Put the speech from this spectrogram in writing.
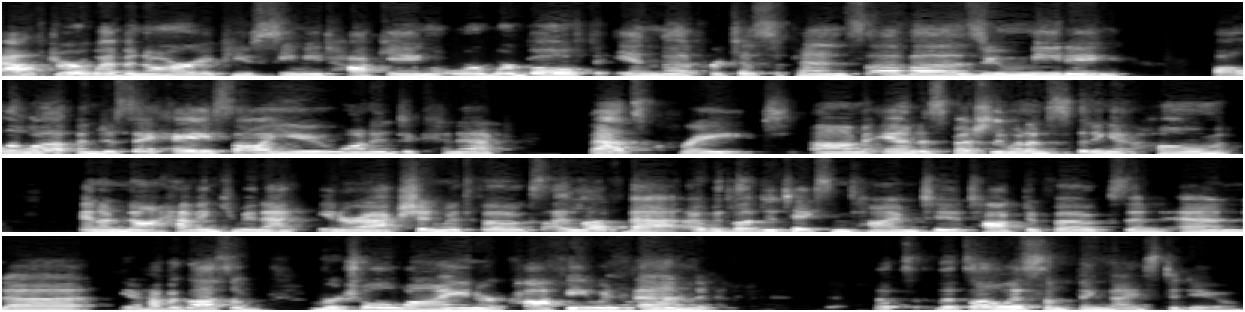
after a webinar if you see me talking or we're both in the participants of a zoom meeting follow up and just say hey saw you wanted to connect. That's great. Um, and especially when i'm sitting at home and i'm not having human interaction with folks i love that. I would love to take some time to talk to folks and and uh, you know have a glass of virtual wine or coffee with them. That's that's always something nice to do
